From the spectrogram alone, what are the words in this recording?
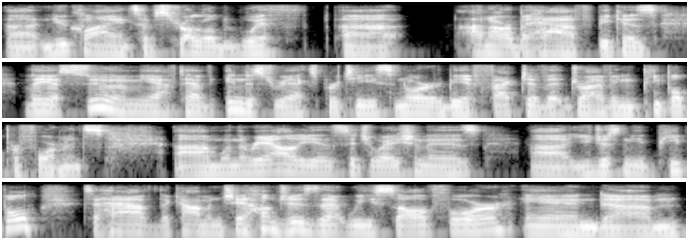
uh, new clients have struggled with uh, on our behalf because they assume you have to have industry expertise in order to be effective at driving people performance. Um, when the reality of the situation is uh, you just need people to have the common challenges that we solve for. And um,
